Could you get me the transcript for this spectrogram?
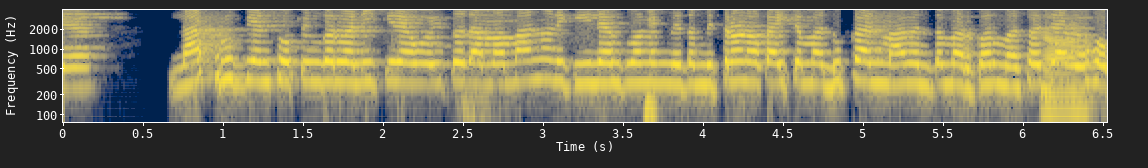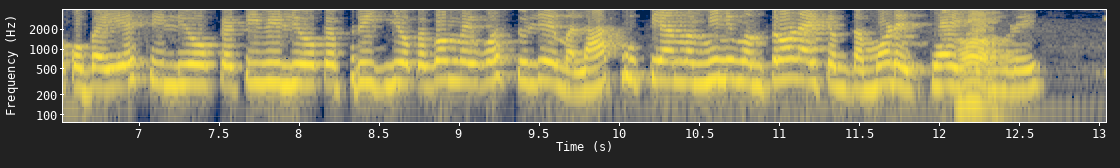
લાખ રૂપિયાની શોપિંગ કરવા નીકળ્યા હોય તો આમાં માનો ને કે ઇલેક્ટ્રોનિક ને તમે ત્રણ આઈટમમાં દુકાનમાં આવે ને તમારા ઘરમાં સજાવે હો. શકો ભાઈ એસી લ્યો કે ટીવી લ્યો કે ફ્રીજ લ્યો કે ગમે વસ્તુ લ્યો એમાં લાખ રૂપિયામાં મિનિમમ ત્રણ આઈટમ તો મળે જ જાય. તમને.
